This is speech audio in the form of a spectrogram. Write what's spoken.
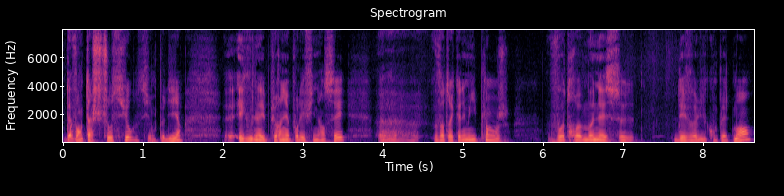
d'avantages sociaux, si on peut dire, et que vous n'avez plus rien pour les financer, euh, votre économie plonge. Votre monnaie se dévalue complètement.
